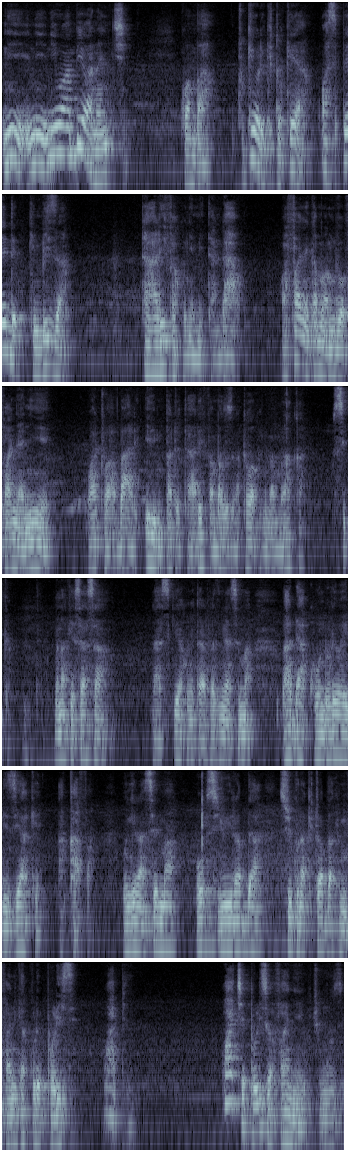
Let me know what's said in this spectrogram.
ni ni niwaambie wananchi kwamba tukio likitokea wasipende kukimbiza taarifa kwenye mitandao, wafanye kama mlivyofanya nyie watu wa habari, ili mpate taarifa ambazo zinatoka kwenye mamlaka husika. Manake sasa nasikia kwenye taarifa zingine nasema baada ya kuondolewa ilizi yake akafa. Wengine nasema oh, sijui labda sijui kuna kitu labda kimefanyika kule polisi. Wapi? Wache polisi wafanye uchunguzi,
